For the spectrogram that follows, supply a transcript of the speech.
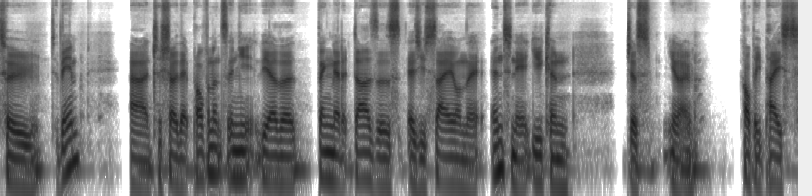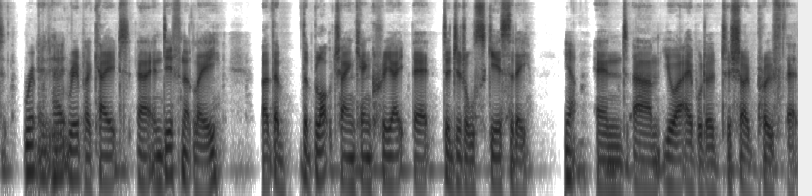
to to them uh, to show that provenance. And you, the other thing that it does is, as you say on the internet, you can just you know copy paste replicate. replicate uh, indefinitely, but the the blockchain can create that digital scarcity. Yeah. and um, you are able to to show proof that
